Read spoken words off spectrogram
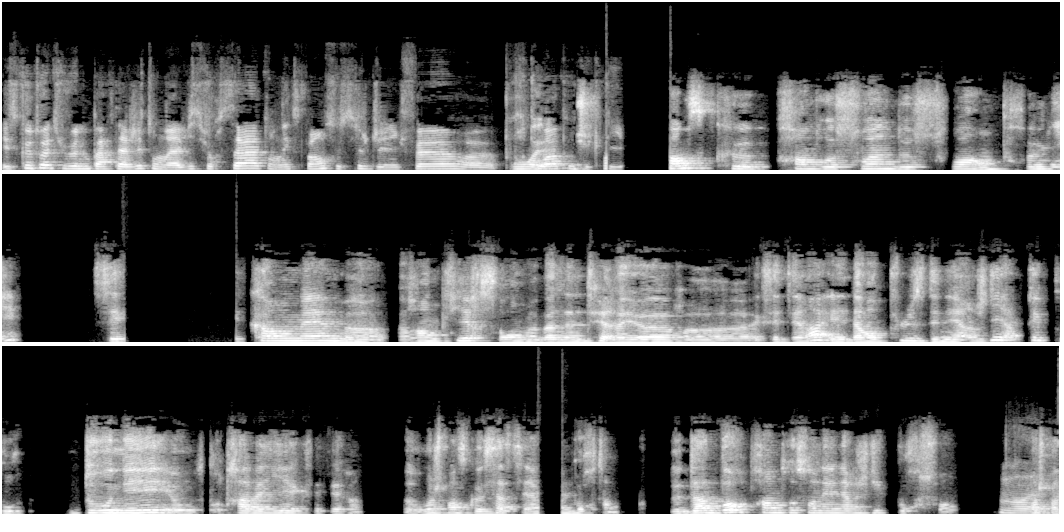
Est-ce que toi, tu veux nous partager ton avis sur ça, ton expérience aussi, Jennifer, euh, pour toi, pour tes clients? Je pense que prendre soin de soi en premier, quand même remplir son base intérieure, etc. Et d'avoir plus d'énergie après pour donner, pour travailler, etc. Donc moi, je pense que ça, c'est important. De d'abord prendre son énergie pour soi. Moi, je pense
